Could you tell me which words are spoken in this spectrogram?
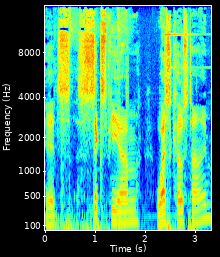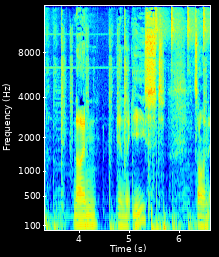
It's 6 p.m. West Coast time, 9 in the East. It's on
